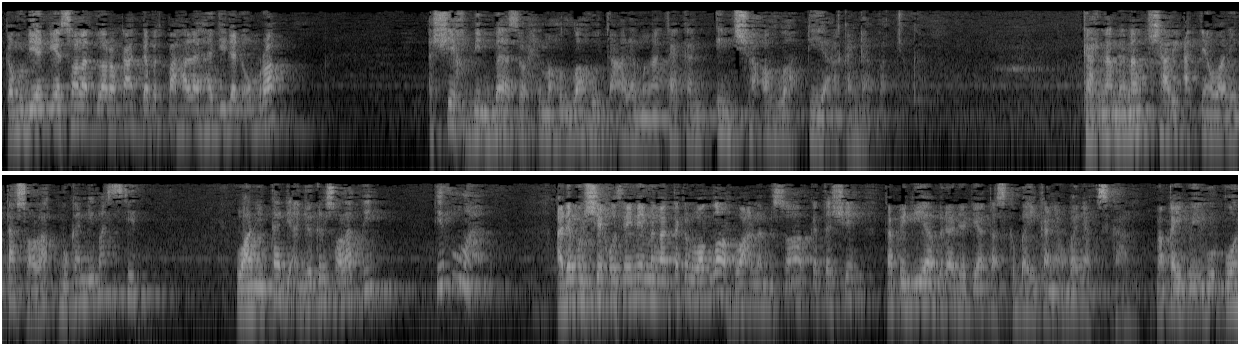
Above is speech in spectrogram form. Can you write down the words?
Kemudian dia sholat dua rakaat dapat pahala haji dan umrah. Syekh bin Baz rahimahullahu taala mengatakan insya Allah dia akan dapat juga. Karena memang syariatnya wanita sholat bukan di masjid. Wanita dianjurkan sholat di di rumah. Adapun Syekh Utsaimin mengatakan wallahu a'lam bishawab kata Syekh, tapi dia berada di atas kebaikan yang banyak sekali. Maka ibu-ibu pun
